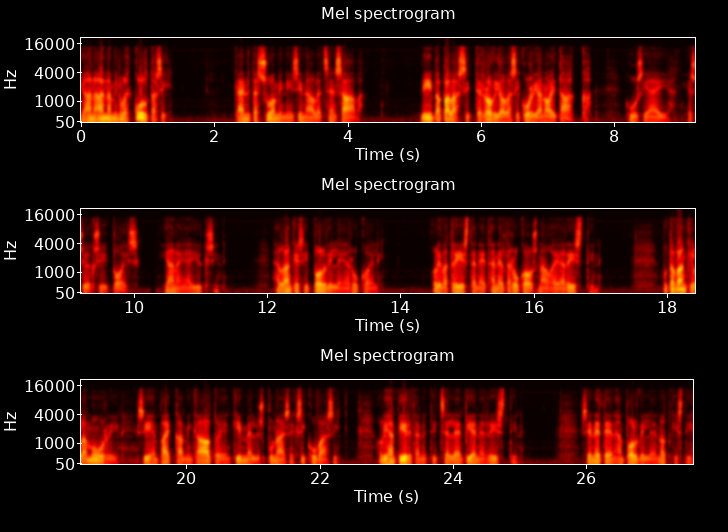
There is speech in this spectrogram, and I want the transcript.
Jaana, anna minulle kultasi. Käännytä Suomi, niin sinä olet sen saava. Niinpä palas sitten roviollasi kurja noitaakka, huusi äijä ja syöksyi pois. Jaana jäi yksin. Hän lankesi polville ja rukoili. Olivat riistäneet häneltä rukousnauha ja ristin. Mutta vankilan muuriin, siihen paikkaan, minkä aaltojen kimmellys punaiseksi kuvasi, oli hän piirtänyt itselleen pienen ristin. Sen eteen hän polvilleen notkisti.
